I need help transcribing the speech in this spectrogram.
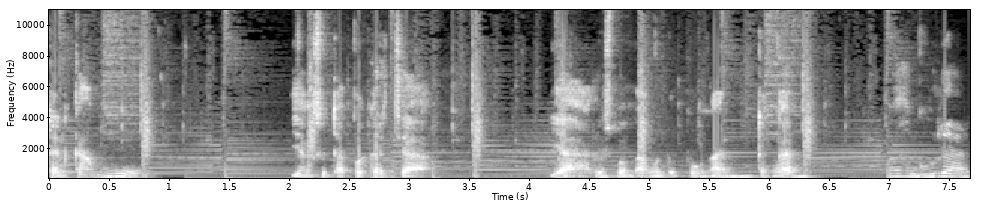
Dan kamu yang sudah bekerja, ya harus membangun hubungan dengan pengangguran.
